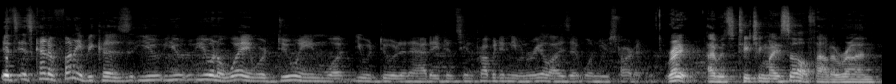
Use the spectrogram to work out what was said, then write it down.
It's, it's kind of funny because you, you, you in a way were doing what you would do at an ad agency and probably didn't even realize it when you started. Right. I was teaching myself how to run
